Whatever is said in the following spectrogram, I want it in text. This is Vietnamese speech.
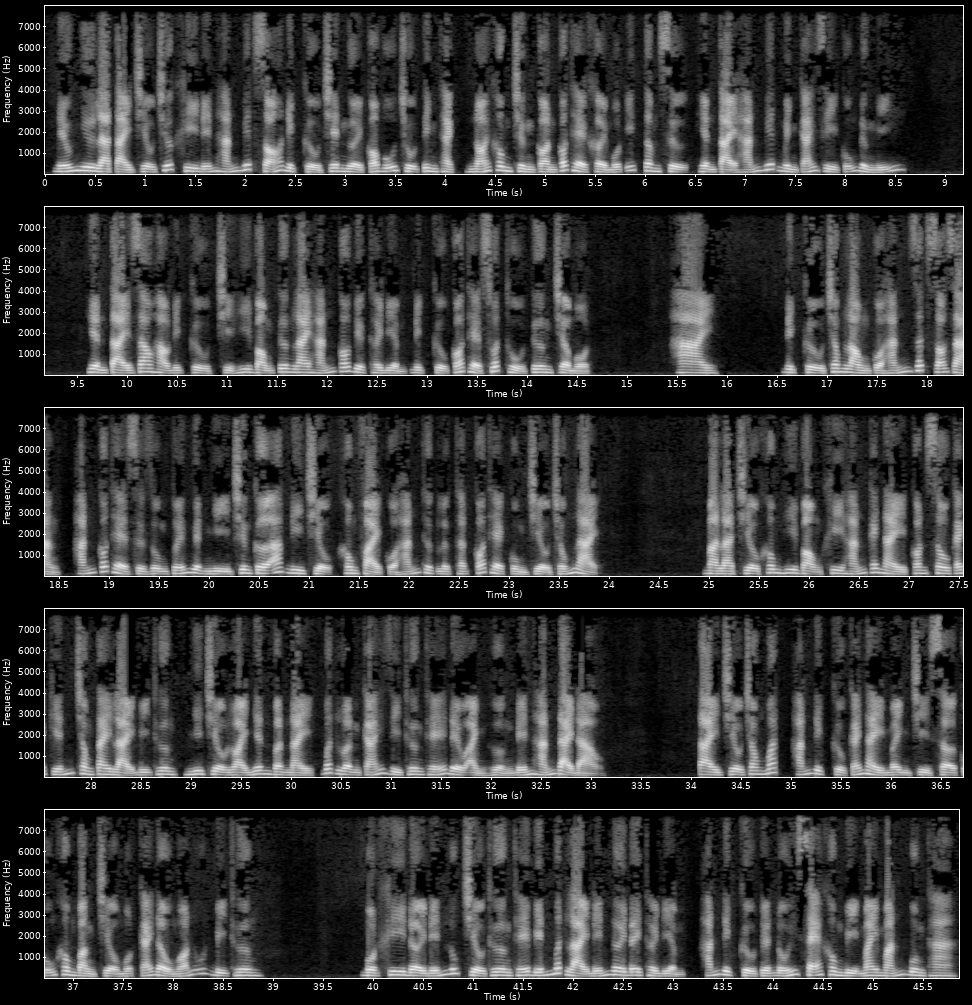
Nếu như là tài triệu trước khi đến hắn biết rõ địch cửu trên người có vũ trụ tinh thạch, nói không chừng còn có thể khởi một ít tâm sự, hiện tại hắn biết mình cái gì cũng đừng nghĩ. Hiện tại giao hảo địch cửu chỉ hy vọng tương lai hắn có việc thời điểm địch cửu có thể xuất thủ tương chờ một. Hai. Địch cửu trong lòng của hắn rất rõ ràng, hắn có thể sử dụng tuế nguyện nhị trương cơ áp đi triệu, không phải của hắn thực lực thật có thể cùng triệu chống lại. Mà là Triệu không hy vọng khi hắn cái này con sâu cái kiến trong tay lại bị thương, như Triệu loại nhân vật này, bất luận cái gì thương thế đều ảnh hưởng đến hắn đại đạo. Tại Triệu trong mắt, hắn địch cửu cái này mệnh chỉ sợ cũng không bằng Triệu một cái đầu ngón út bị thương. Một khi đợi đến lúc Triệu thương thế biến mất lại đến nơi đây thời điểm, hắn địch cửu tuyệt đối sẽ không bị may mắn buông tha.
